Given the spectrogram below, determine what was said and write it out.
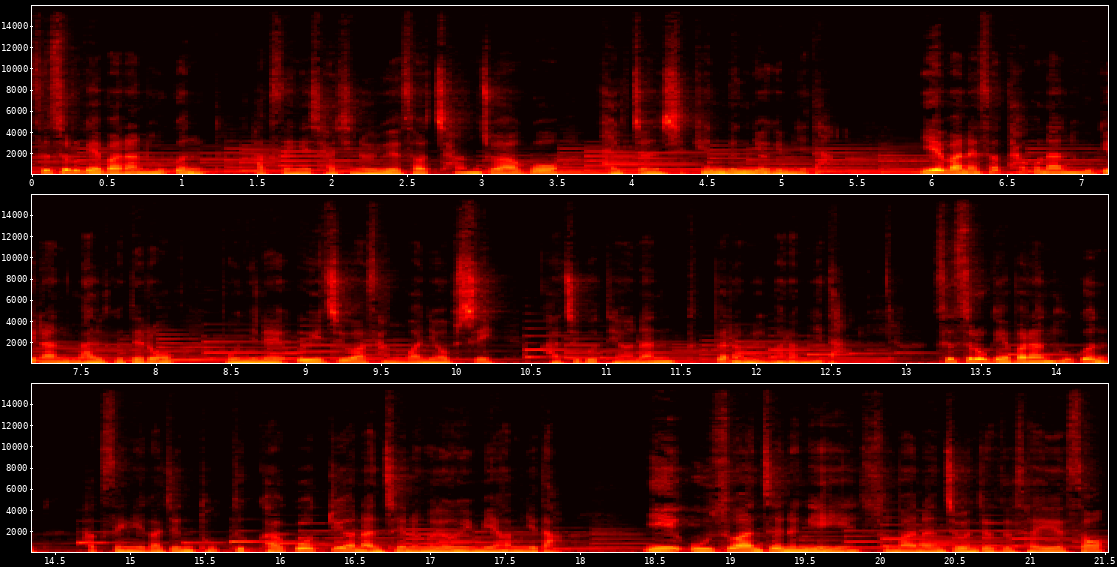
스스로 개발한 훅은 학생이 자신을 위해서 창조하고 발전시킨 능력입니다. 이에 반해서 타고난 훅이란 말 그대로 본인의 의지와 상관이 없이 가지고 태어난 특별함을 말합니다. 스스로 개발한 훅은 학생이 가진 독특하고 뛰어난 재능을 의미합니다. 이 우수한 재능이 수많은 지원자들 사이에서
